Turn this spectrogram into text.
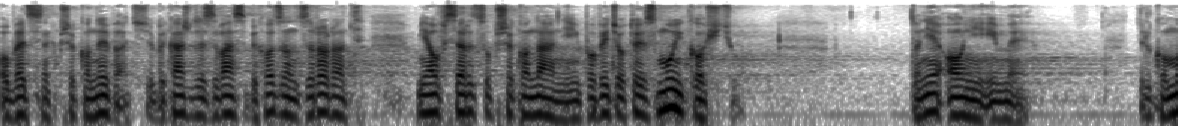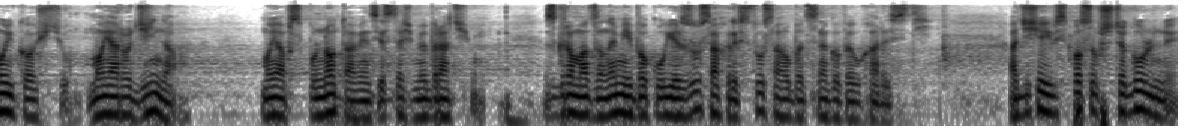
obecnych przekonywać, żeby każdy z Was wychodząc z rorat miał w sercu przekonanie i powiedział, to jest mój Kościół. To nie oni i my, tylko mój Kościół, moja rodzina, moja wspólnota, więc jesteśmy braćmi, zgromadzonymi wokół Jezusa Chrystusa obecnego w Eucharystii. A dzisiaj w sposób szczególny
